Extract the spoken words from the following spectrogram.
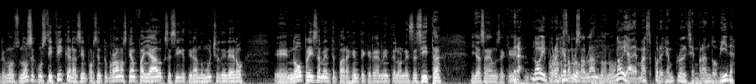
no se justifican al 100%, programas que han fallado, que se sigue tirando mucho dinero eh, no precisamente para gente que realmente lo necesita. Y ya sabemos de qué Mira, no, y por ejemplo, estamos hablando, ¿no? No, y además, por ejemplo, el Sembrando Vida,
